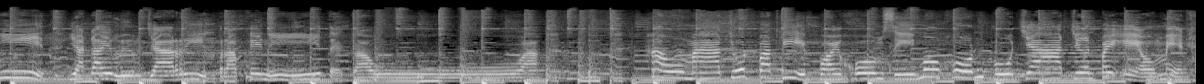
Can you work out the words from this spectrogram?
ฮีด อย่าได้ลืมจารีตปรับให้นี้แต่เก่า ปะที่ปล่อยโคมสีมงคลผู้จาเจิญไปแอวแม่ท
